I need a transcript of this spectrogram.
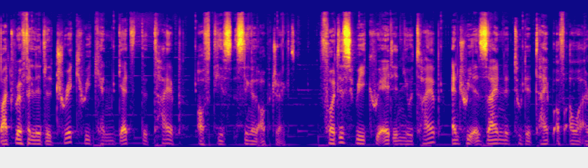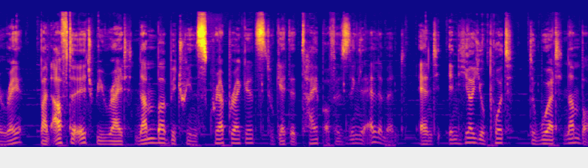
But with a little trick we can get the type of these single objects. For this we create a new type and we assign it to the type of our array, but after it we write number between square brackets to get the type of a single element. And in here you put the word number,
